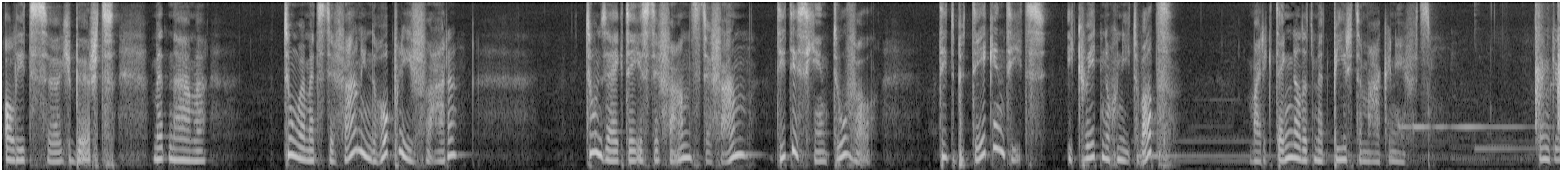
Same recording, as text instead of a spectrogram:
al iets uh, gebeurd. Met name toen we met Stefan in de hoplief waren, toen zei ik tegen Stefan, Stefan, dit is geen toeval. Dit betekent iets. Ik weet nog niet wat, maar ik denk dat het met bier te maken heeft. Dank u.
